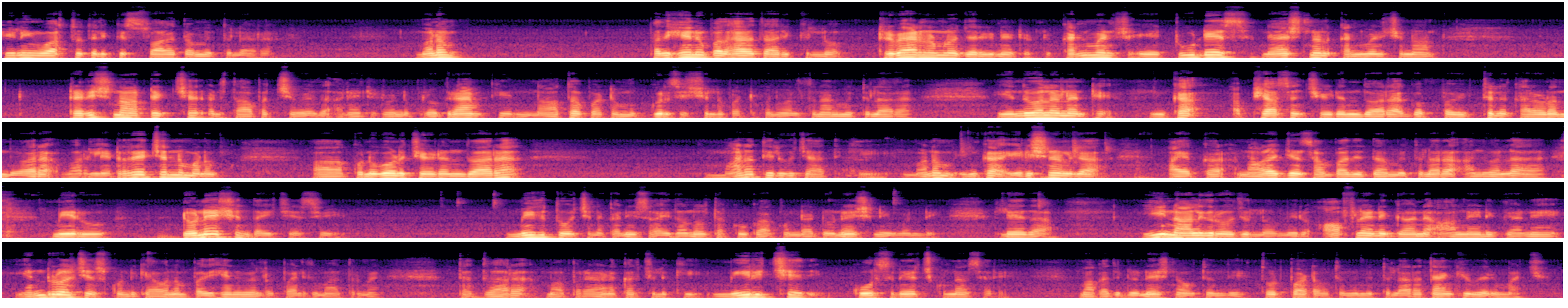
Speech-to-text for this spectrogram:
Healing వాస్తుతులకి స్వాగతం మిత్రులారా. మనం పదిహేను పదహారు తారీఖుల్లో ట్రివాండ్రంలో జరిగినటువంటి convention a two days national convention on traditional architecture and స్థాపత్యవేద అనేటటువంటి ప్రోగ్రామ్కి నాతో పాటు ముగ్గురు శిష్యులను పట్టుకొని వెళ్తున్నాను మిత్రులారా. ఎందువలనంటే ఇంకా అభ్యాసం చేయడం ద్వారా గొప్ప వ్యక్తులను కలవడం ద్వారా వారి లిటరేచర్ను మనం కొనుగోలు చేయడం ద్వారా మన తెలుగు జాతికి మనం ఇంకా ఎడిషనల్గా ఆ యొక్క నాలెడ్జ్ని సంపాదిద్దాం మిత్రులారా. అందువల్ల మీరు డొనేషన్ దయచేసి మీకు తోచిన కనీసం ఐదు వందలు తక్కువ కాకుండా డొనేషన్ ఇవ్వండి. లేదా ఈ నాలుగు రోజుల్లో మీరు ఆఫ్లైన్కి కానీ ఆన్లైన్కి కానీ ఎన్రోల్ చేసుకోండి. కేవలం పదిహేను వేల రూపాయలకి మాత్రమే. తద్వారా మా ప్రయాణ ఖర్చులకి మీరిచ్చేది కోర్సు నేర్చుకున్నా సరే మాకు అది డొనేషన్ అవుతుంది తోడ్పాటు అవుతుంది మిత్రులారా. Thank you very much.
